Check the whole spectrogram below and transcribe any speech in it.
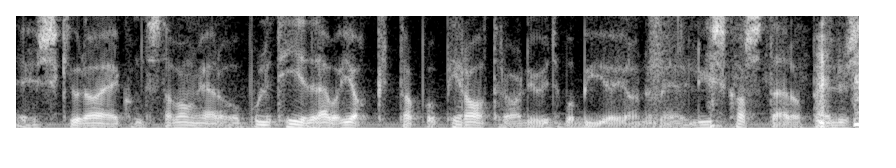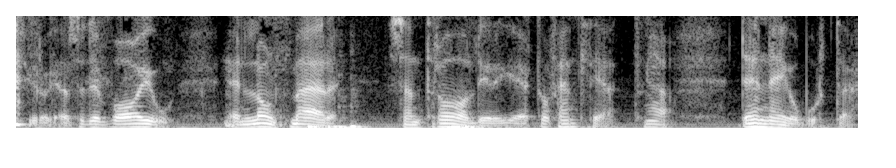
Jeg husker jo da jeg kom til Stavanger og politiet drev og jakta på piratradio ute på byøyene med lyskaster og peileutstyr og greier. Så det var jo en langt mer sentraldirigert offentlighet. Ja. Den er jo borte.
